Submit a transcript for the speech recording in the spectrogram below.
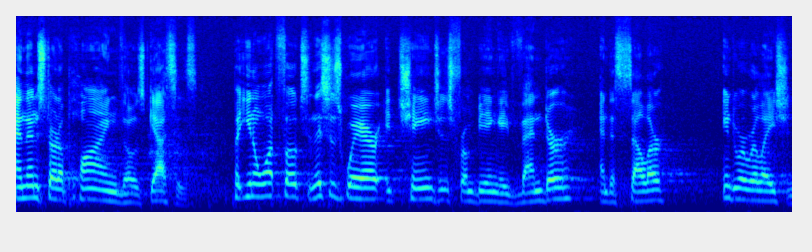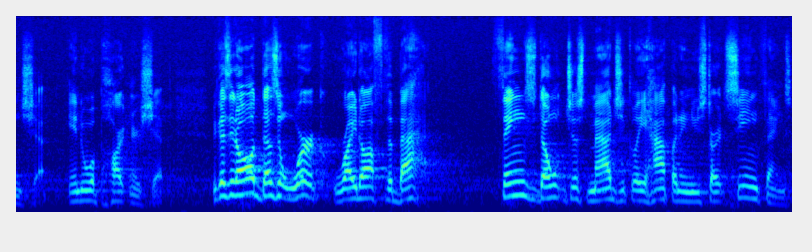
and then start applying those guesses. But you know what, folks? And this is where it changes from being a vendor and a seller into a relationship, into a partnership. Because it all doesn't work right off the bat. Things don't just magically happen and you start seeing things.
